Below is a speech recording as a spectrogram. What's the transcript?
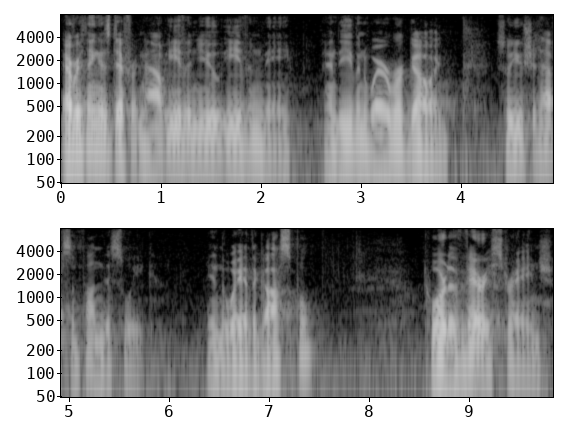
Everything is different now, even you, even me, and even where we're going. So you should have some fun this week in the way of the gospel toward a very strange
